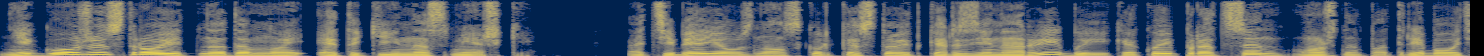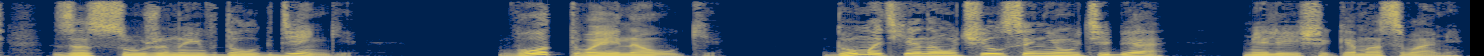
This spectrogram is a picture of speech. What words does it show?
«Негоже строить надо мной этакие насмешки. От тебя я узнал, сколько стоит корзина рыбы и какой процент можно потребовать за суженные в долг деньги. Вот твои науки. Думать я научился не у тебя, милейший Камасвами.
